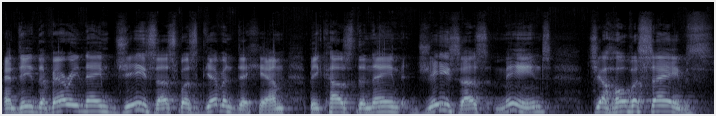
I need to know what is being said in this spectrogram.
Indeed, the very name Jesus was given to him because the name Jesus means Jehovah saves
